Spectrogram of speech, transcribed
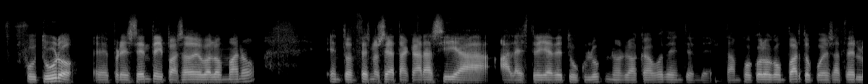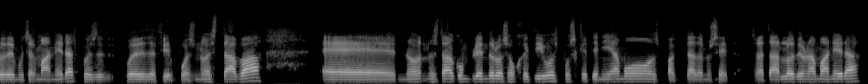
futuro, eh, presente y pasado de balonmano. Entonces, no sé, atacar así a, la estrella de tu club no lo acabo de entender. Tampoco lo comparto. Puedes hacerlo de muchas maneras. Pues, puedes decir, pues no estaba, eh, no, estaba cumpliendo los objetivos pues, que teníamos pactado. No sé, tratarlo de una manera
